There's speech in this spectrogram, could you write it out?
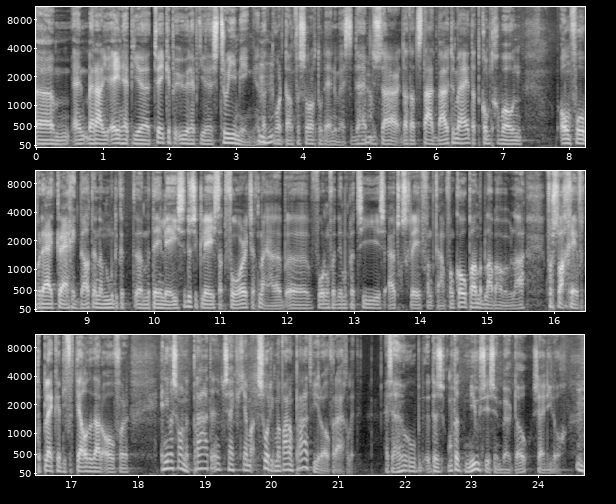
Um, en bij Radio 1 heb je twee keer per uur heb je streaming. En dat mm -hmm. wordt dan verzorgd door de NOS. Dat, heb, ja. Dus daar, dat, dat staat buiten mij. Dat komt gewoon onvoorbereid krijg ik dat. En dan moet ik het uh, meteen lezen. Dus ik lees dat voor. Ik zeg, nou ja, uh, Forum voor Democratie is uitgeschreven van de Kamer van Koophandel. Bla, bla, bla, bla. Verslaggever ter plekke, die vertelde daarover. En die was gewoon aan het praten. En toen zei ik, ja, maar sorry, maar waarom praten we hierover eigenlijk? Hij zei, hoe, dus omdat het nieuws is, Humberto, zei hij nog. Mm.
